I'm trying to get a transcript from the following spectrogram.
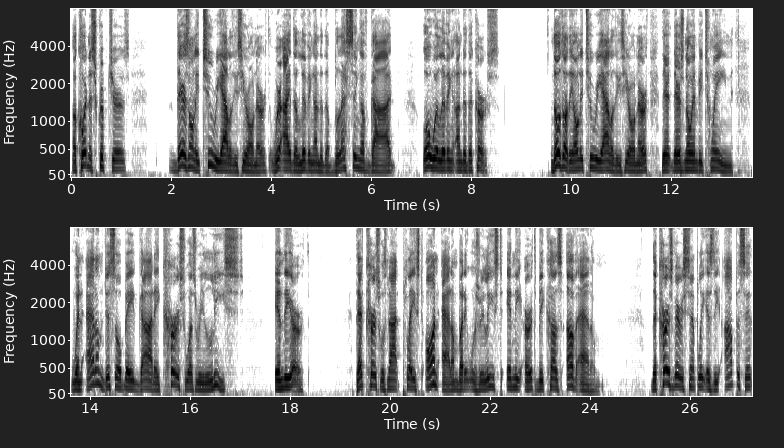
According to scriptures, there's only two realities here on earth. We're either living under the blessing of God or we're living under the curse. Those are the only two realities here on earth. There, there's no in between. When Adam disobeyed God, a curse was released in the earth. That curse was not placed on Adam, but it was released in the earth because of Adam. The curse, very simply, is the opposite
